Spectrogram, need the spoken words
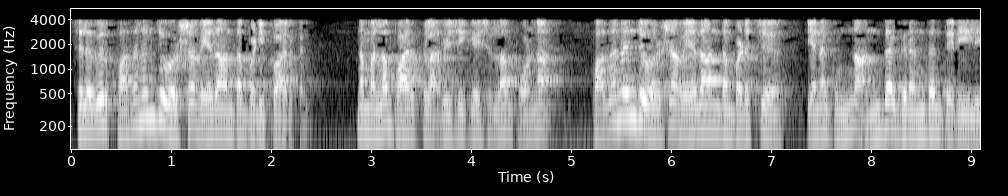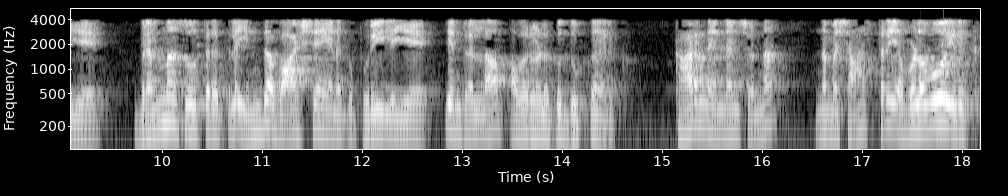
சில பேர் பதினஞ்சு வருஷம் வேதாந்தம் படிப்பார்கள். நம்ம எல்லாம் பார்க்கலாம். ரிஷிகேஷ் எல்லாம் போனா பதினஞ்சு வருஷம் வேதாந்தம் படிச்சு எனக்கு இன்னும் அந்த கிரந்தம் தெரியலையே பிரம்மசூத்திரத்துல இந்த பாஷ்யம் எனக்கு புரியலையே என்றெல்லாம் அவர்களுக்கு துக்கம் இருக்கும் காரணம் என்னன்னு சொன்னா நம்ம சாஸ்திரம் எவ்வளவோ இருக்கு.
